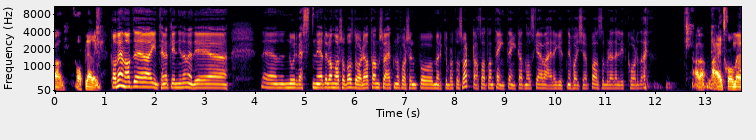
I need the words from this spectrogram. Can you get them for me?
eh, opplæring. Kan det hende at eh, internettlinjene nede i eh, Nordvest-Nederland var såpass dårlig at han sleit med forskjellen på mørkeblått og svart? Altså at han tenkte egentlig at nå skal jeg være gutten i forkjøpet, og så ble det litt kål der. Ja, da. Nei, jeg tror, vi,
